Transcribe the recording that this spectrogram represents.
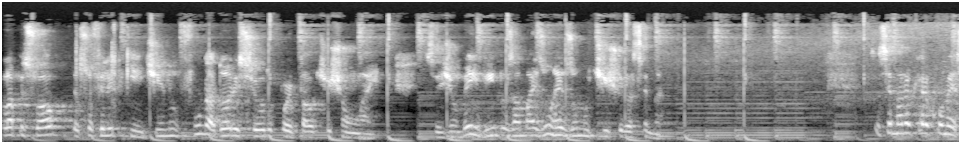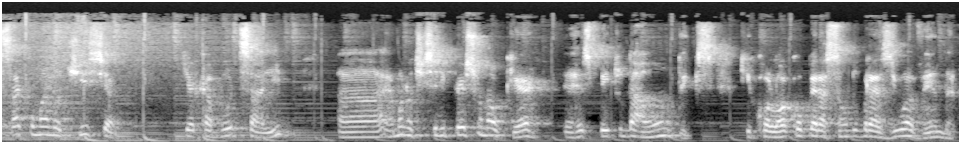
Olá pessoal, eu sou Felipe Quintino, fundador e CEO do portal Ticho Online. Sejam bem-vindos a mais um resumo Ticho da semana. Essa semana eu quero começar com uma notícia que acabou de sair. Uh, é uma notícia de personal care é a respeito da Ontex, que coloca a operação do Brasil à venda.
